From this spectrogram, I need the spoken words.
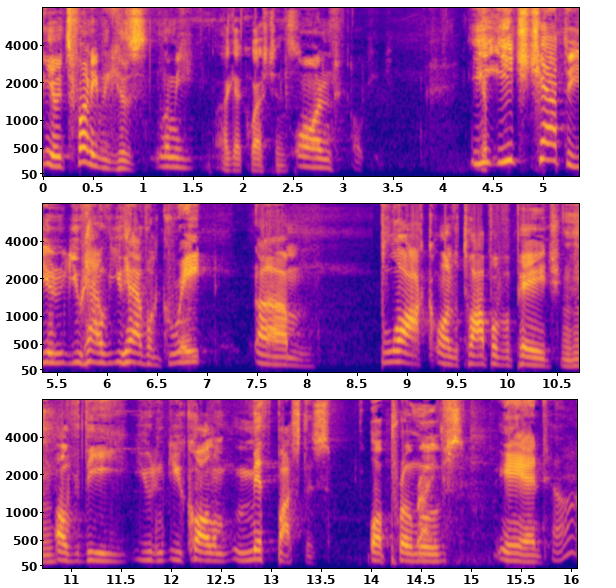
it's funny because let me. I got questions on e- each chapter. You you have you have a great um, block on the top of a page mm-hmm. of the you you call them MythBusters or pro moves. And oh.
